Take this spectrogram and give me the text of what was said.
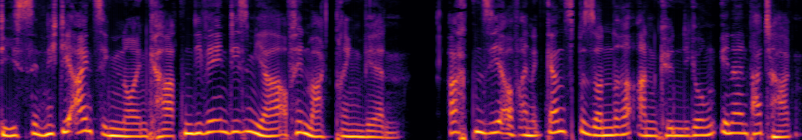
Dies sind nicht die einzigen neuen Karten, die wir in diesem Jahr auf den Markt bringen werden. Achten Sie auf eine ganz besondere Ankündigung in ein paar Tagen.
